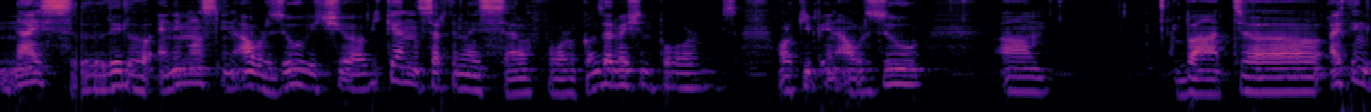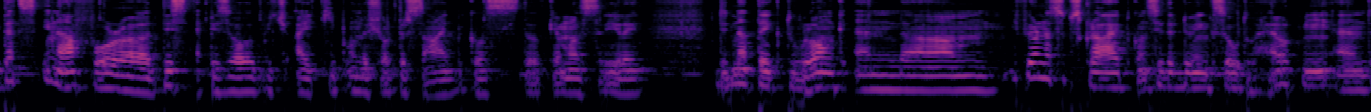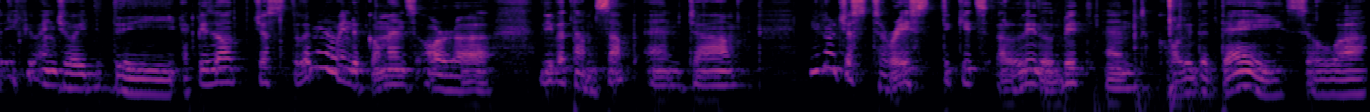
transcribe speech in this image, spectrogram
nice little animals in our zoo which uh, we can certainly sell for conservation points or keep in our zoo. Um, but uh, I think that's enough for uh, this episode which I keep on the shorter side because the camels really did not take too long and um, if you're not subscribed consider doing so to help me and if you enjoyed the episode just let me know in the comments or uh, leave a thumbs up and um, we will just raise tickets a little bit and call it a day. So uh,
